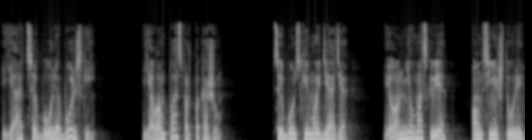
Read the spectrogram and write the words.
«Я Цибуля Бульский. Я вам паспорт покажу. Цибульский мой дядя, и он не в Москве, он в Сиништуре.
